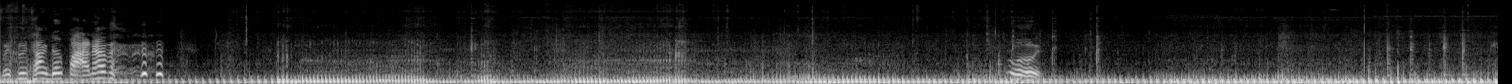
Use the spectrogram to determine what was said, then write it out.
ไม่คือ ทางเดินป่านะครับ โอ้ย โอเค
